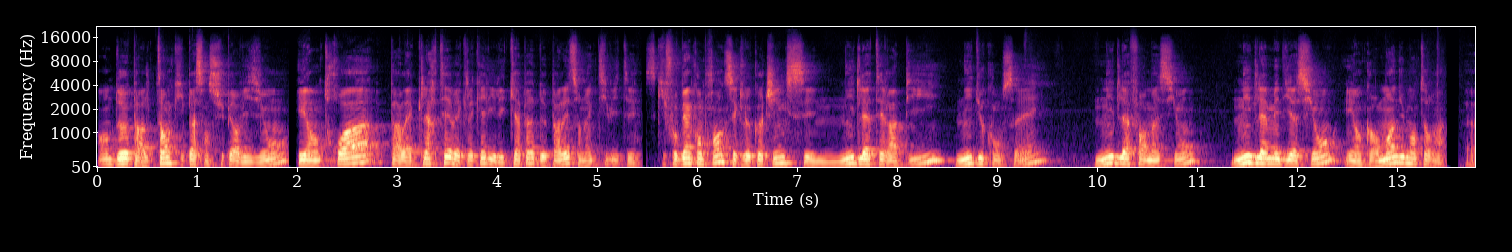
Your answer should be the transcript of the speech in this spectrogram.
En deux, par le temps qu'il passe en supervision. Et en trois, par la clarté avec laquelle il est capable de parler de son activité. Ce qu'il faut bien comprendre, c'est que le coaching, c'est ni de la thérapie, ni du conseil, ni de la formation, ni de la médiation, et encore moins du mentorat. Euh,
